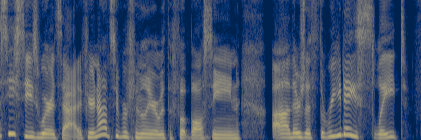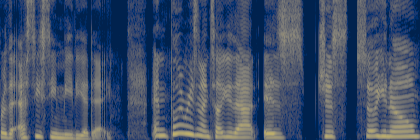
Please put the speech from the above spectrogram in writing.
SEC is where it's at. If you're not super familiar with the football scene, uh, there's a three day slate for the SEC Media Day. And the only reason I tell you that is just so you know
